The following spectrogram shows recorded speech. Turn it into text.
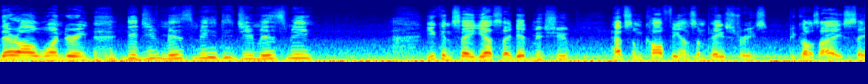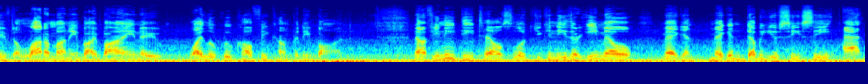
they're all wondering, Did you miss me? Did you miss me? You can say, Yes, I did miss you. Have some coffee and some pastries because I saved a lot of money by buying a Wailuku Coffee Company bond. Now, if you need details, look, you can either email Megan, meganwcc at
